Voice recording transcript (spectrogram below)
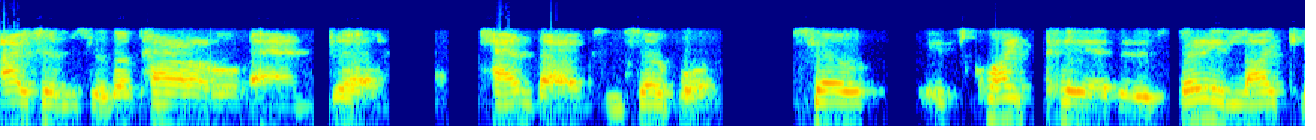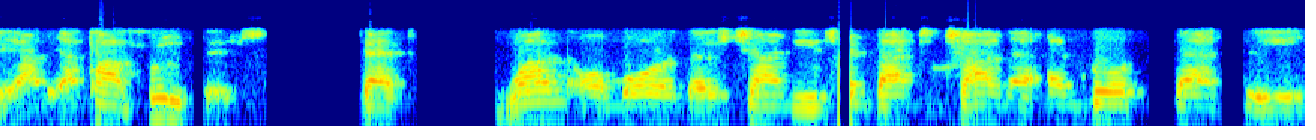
items of apparel and uh, handbags and so forth. So it's quite clear that it's very likely, I, I can't prove this, that one or more of those Chinese went back to China and brought back the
